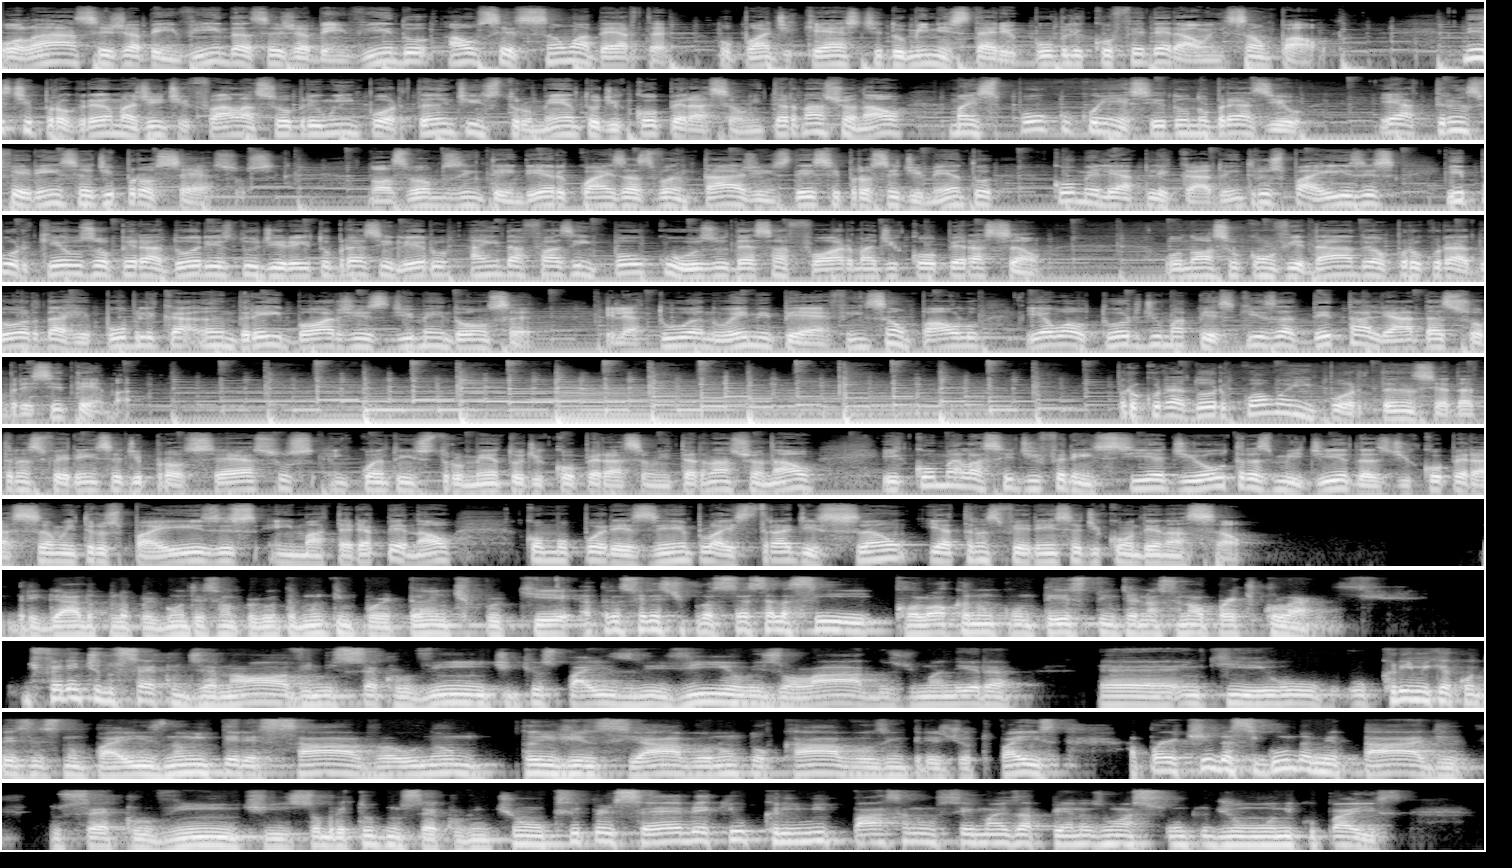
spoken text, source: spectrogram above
Olá, seja bem-vinda, seja bem-vindo ao Sessão Aberta, o podcast do Ministério Público Federal em São Paulo. Neste programa, a gente fala sobre um importante instrumento de cooperação internacional, mas pouco conhecido no Brasil: é a transferência de processos. Nós vamos entender quais as vantagens desse procedimento, como ele é aplicado entre os países e por que os operadores do direito brasileiro ainda fazem pouco uso dessa forma de cooperação. O nosso convidado é o procurador da República Andrei Borges de Mendonça. Ele atua no MPF em São Paulo e é o autor de uma pesquisa detalhada sobre esse tema. Procurador, qual a importância da transferência de processos enquanto instrumento de cooperação internacional e como ela se diferencia de outras medidas de cooperação entre os países em matéria penal, como, por exemplo, a extradição e a transferência de condenação? Obrigado pela pergunta. Essa é uma pergunta muito importante porque a transferência de processo ela se coloca num contexto internacional particular. Diferente do século XIX, início do século XX, em que os países viviam isolados de maneira é, em que o, o, crime que acontecesse num país não interessava ou não tangenciava ou não tocava os interesses de outro país, a partir da segunda metade do século XX, sobretudo no século XXI, o que se percebe é que o crime passa a não ser mais apenas um assunto de um único país.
